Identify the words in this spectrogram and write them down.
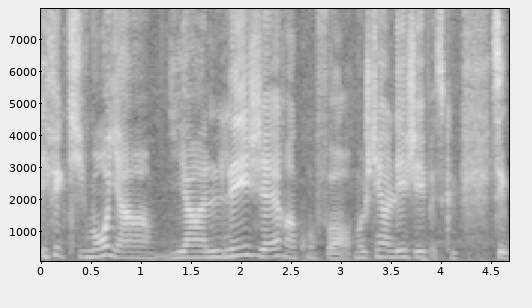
effectivement, il y, a un, il y a un léger inconfort. Moi, je dis un léger parce que c'est,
